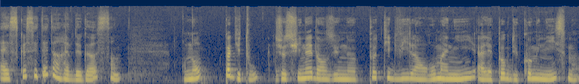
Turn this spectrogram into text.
est-ce que c'était un rêve de gosse? Non, pas du tout. Je suis née dans une petite ville en Roumanie à l'époque du communisme.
